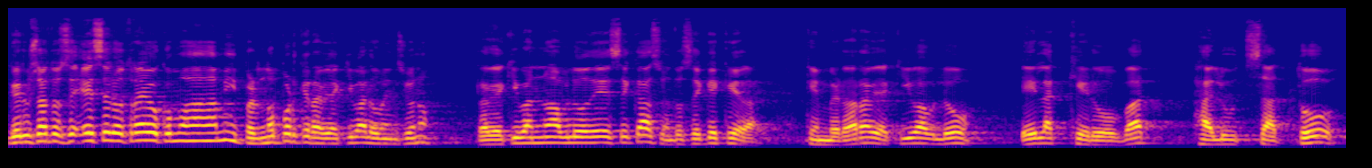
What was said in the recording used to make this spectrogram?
Gerushato, ese lo traigo como jajamí, pero no porque Rabbi Akiva lo mencionó. Rabbi Akiva no habló de ese caso. Entonces, ¿qué queda? Que en verdad Rabbi Akiva habló. El a Kerobat halutzato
